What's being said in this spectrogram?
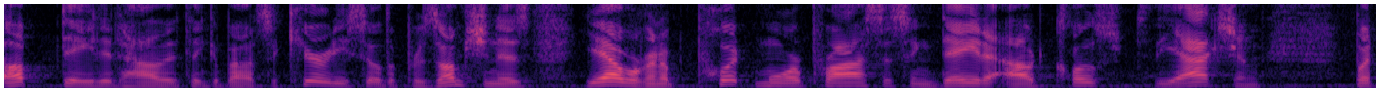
updated how they think about security, so the presumption is, yeah, we're going to put more processing data out closer to the action, but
